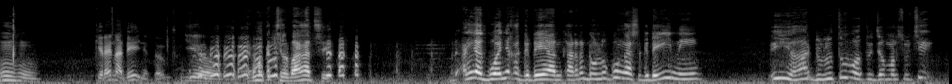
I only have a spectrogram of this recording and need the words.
Mhm. Kirain adeknya tuh. Iya, emang kecil banget sih. Enggak, guanya kegedean karena dulu gua nggak segede ini. Iya, dulu tuh waktu zaman suci.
